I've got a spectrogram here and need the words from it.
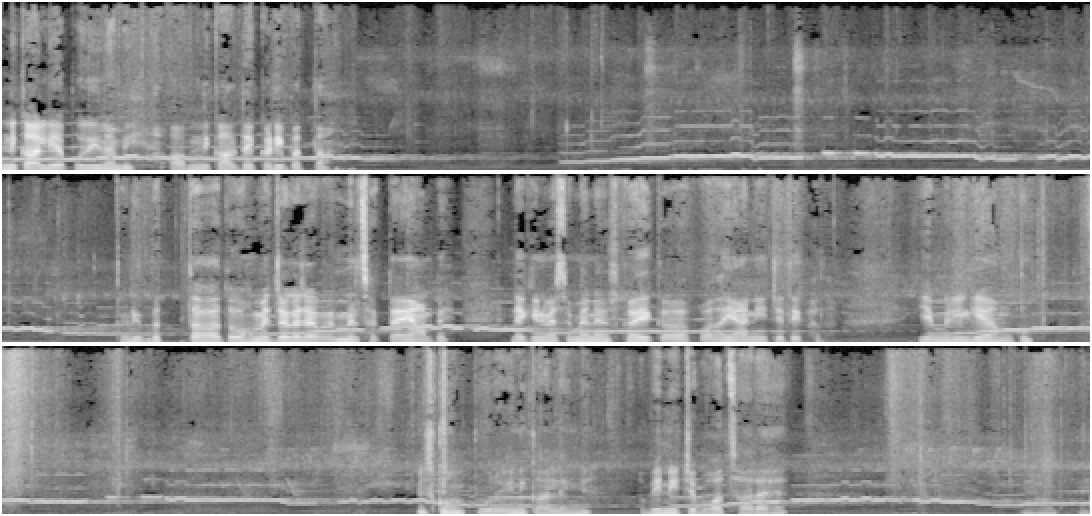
निकाल लिया पुदीना भी, अब निकालते हैं कड़ी पत्ता। कड़ी पत्ता तो हमें जगह जगह पे मिल सकता है यहाँ पे, लेकिन वैसे मैंने उसका एक पौधा यहाँ नीचे देखा था, ये मिल गया हमको। इसको हम पूरा ही निकाल लेंगे। अभी नीचे बहुत सारा है। यहाँ पे।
